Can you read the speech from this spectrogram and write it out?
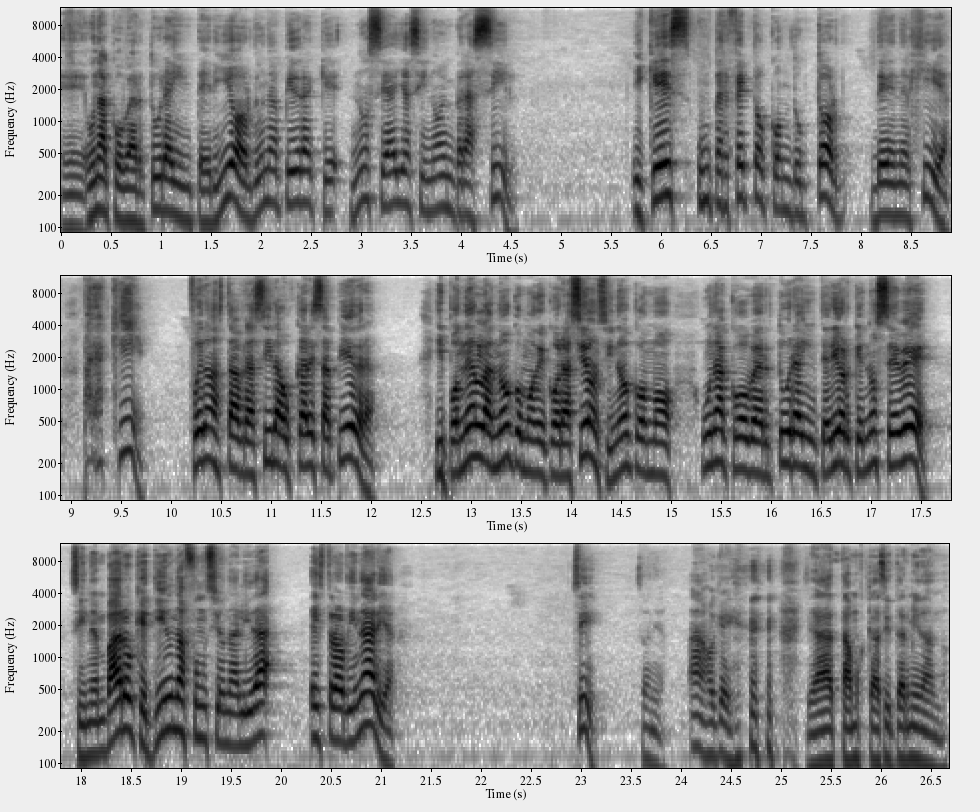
eh, una cobertura interior de una piedra que no se halla sino en Brasil y que es un perfecto conductor de energía. ¿Para qué? Fueron hasta Brasil a buscar esa piedra y ponerla no como decoración, sino como una cobertura interior que no se ve, sin embargo que tiene una funcionalidad extraordinaria. Sí, Sonia. Ah, ok. ya estamos casi terminando.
